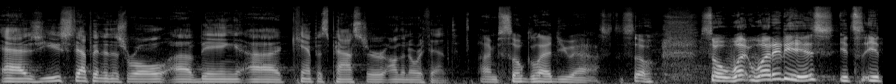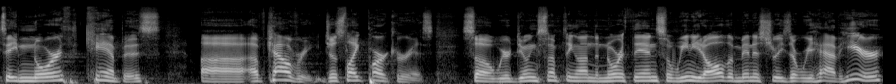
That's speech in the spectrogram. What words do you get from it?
as you step into this role of being a campus pastor on the North End? I'm so glad you asked. So, so what, what it is, it's, it's a North Campus uh, of Calvary, just like Parker is. So we're doing something on the north end. So we need all the ministries that we have here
